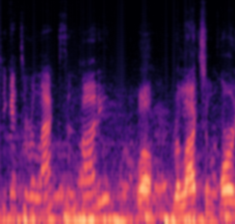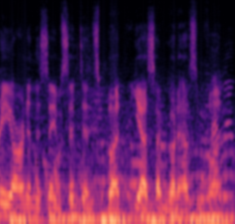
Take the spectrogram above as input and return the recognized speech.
get to relax and party? Well, relax and party aren't in the same sentence, but yes, I'm going to have some fun.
